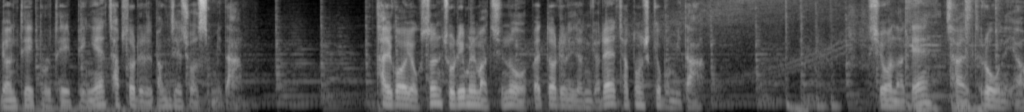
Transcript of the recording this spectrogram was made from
면 테이프로 테이핑해 잡소리를 방지해 주었습니다. 탈거 역순 조립을 마친 후 배터리를 연결해 작동시켜 봅니다. 시원하게 잘 들어오네요.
